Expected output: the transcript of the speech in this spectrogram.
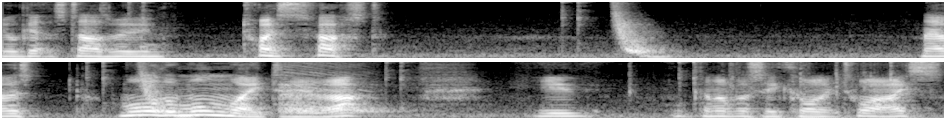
you'll get the stars moving twice as fast. Now there's more than one way to do that. You can obviously call it twice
